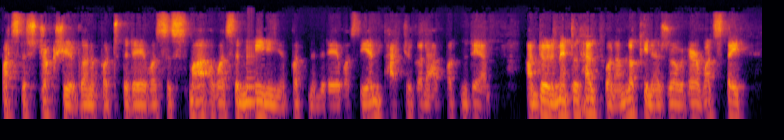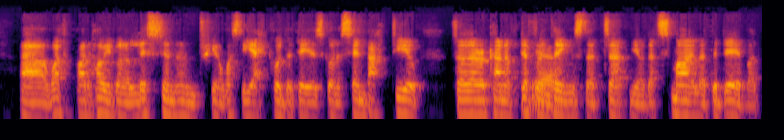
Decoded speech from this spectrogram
what's the structure you're going to put to the day? What's the smile? What's the meaning you're putting in the day? What's the impact you're going to have put in the day? I'm, I'm doing a mental health one. I'm looking at it over here. What's the, uh, what, what, how are you going to listen and, you know, what's the echo the day is going to send back to you? So there are kind of different yeah. things that, uh, you know, that smile at the day. But,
